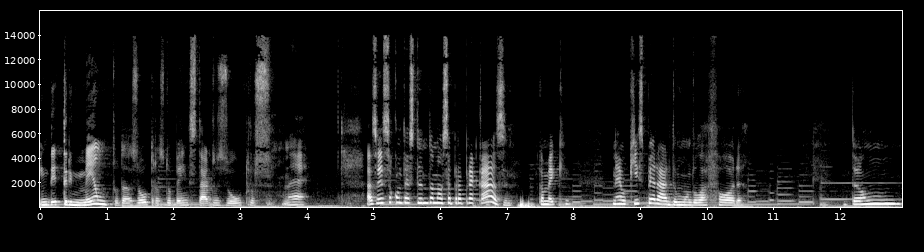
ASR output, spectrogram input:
em detrimento das outras, do bem-estar dos outros, né? Às vezes isso acontece dentro da nossa própria casa. Como é que, né, o que esperar do mundo lá fora? Então,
